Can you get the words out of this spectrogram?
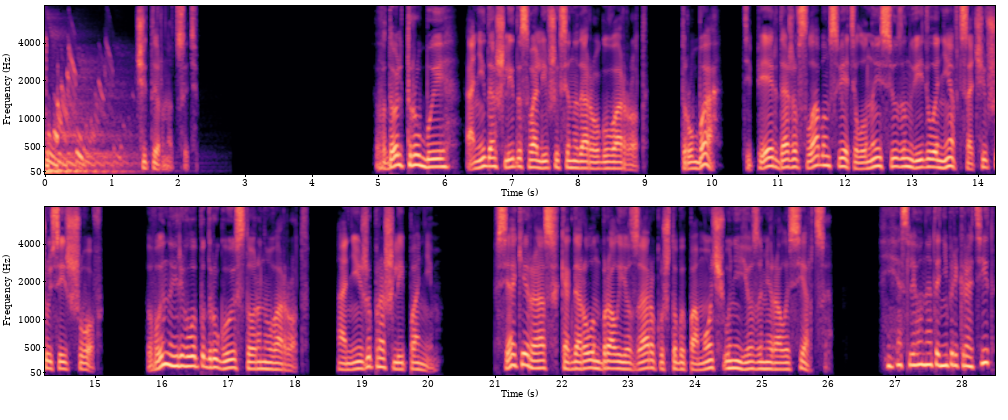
14. Вдоль трубы они дошли до свалившихся на дорогу ворот. Труба. Теперь даже в слабом свете луны Сьюзен видела нефть, сочившуюся из швов. Выныривала по другую сторону ворот. Они же прошли по ним. Всякий раз, когда Роланд брал ее за руку, чтобы помочь, у нее замирало сердце. «Если он это не прекратит,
